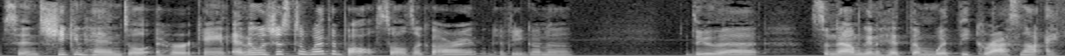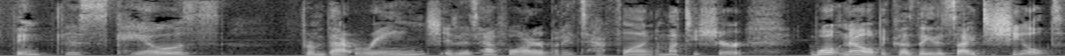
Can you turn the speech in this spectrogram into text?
since she can handle a hurricane. And it was just a weather ball. So I was like, all right, if you're going to do that. So now I'm going to hit them with the grass knot. I think this KOs from that range. It is half water, but it's half flying. I'm not too sure won't know because they decide to shield.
